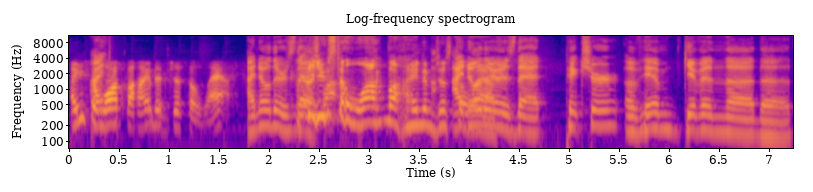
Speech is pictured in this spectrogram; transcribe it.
I used to I- walk behind him just to laugh. I know there's You that. used to walk behind him just. To I know laugh. there's that picture of him giving the the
